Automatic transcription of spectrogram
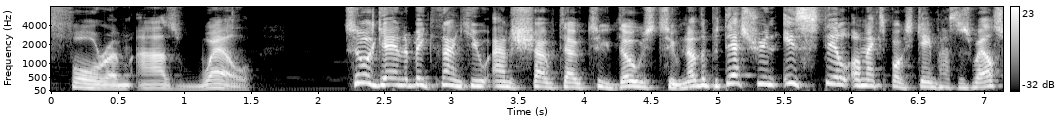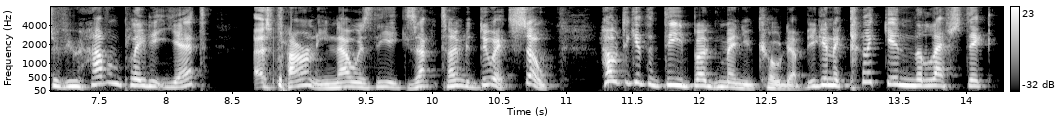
forum as well. So again, a big thank you and shout out to those two. Now, The Pedestrian is still on Xbox Game Pass as well, so if you haven't played it yet, apparently now is the exact time to do it. So, how to get the debug menu code up. You're going to click in the left stick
